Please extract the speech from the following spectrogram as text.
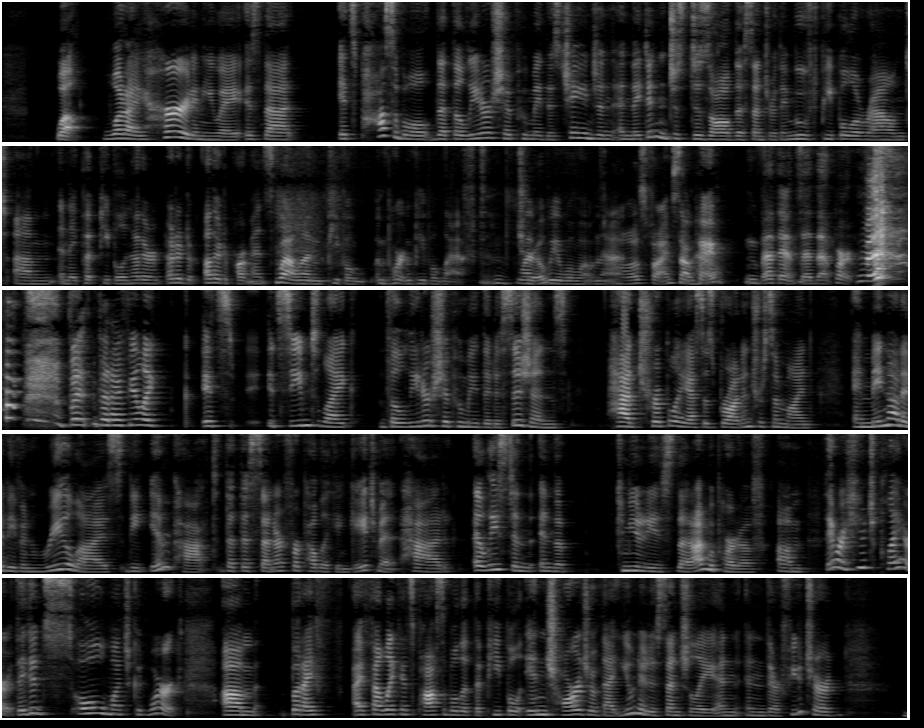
well, what I heard anyway is that it's possible that the leadership who made this change and, and they didn't just dissolve the center they moved people around um, and they put people in other other other departments Well, and people, important people left. True. Like, we will own that. Oh, that's fine. Somehow. Beth Ann said that part. but but I feel like it's it seemed like the leadership who made the decisions had AAAS's broad interests in mind and may not have even realized the impact that the Center for Public Engagement had, at least in in the communities that I'm a part of. Um, they were a huge player. They did so much good work. Um, but I felt like it's possible that the people in charge of that unit essentially and, and their future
